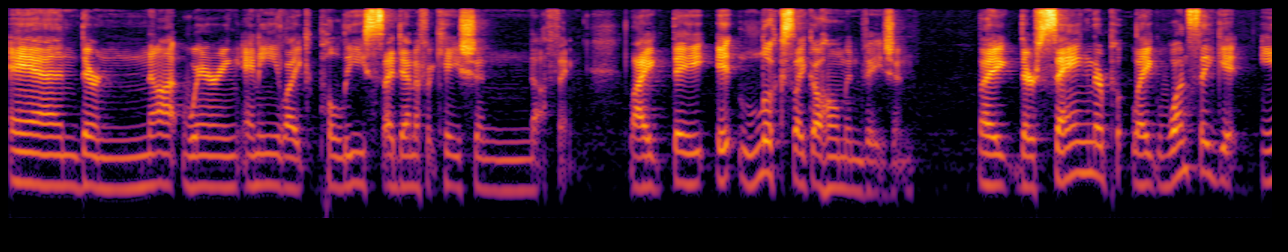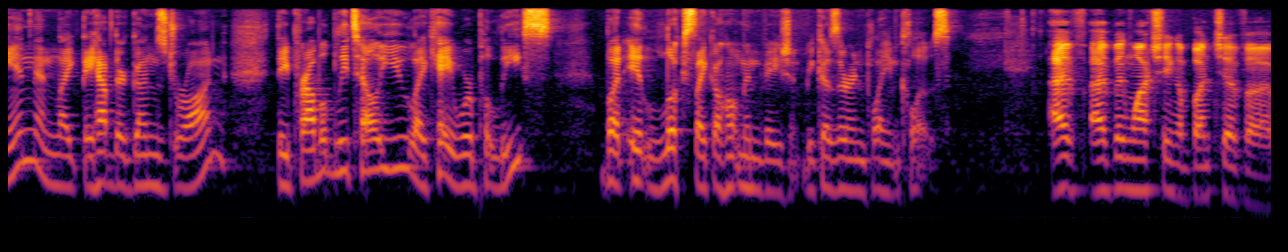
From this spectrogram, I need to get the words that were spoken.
and they're not wearing any like police identification, nothing. Like they it looks like a home invasion. Like they're saying they're like once they get in and like they have their guns drawn, they probably tell you like hey, we're police, but it looks like a home invasion because they're in plain clothes. I've I've been watching a bunch of uh,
